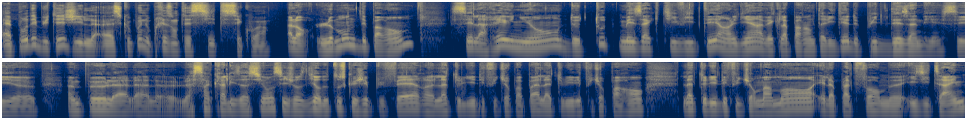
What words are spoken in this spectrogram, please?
Euh, pour débuter, Gilles, est-ce que vous pouvez nous présenter ce site? C'est quoi? Alors, le monde des parents, c'est la réunion de toutes mes activités en lien avec la parentalité depuis des années. C'est euh, un peu la, la, sacralisation, si j'ose dire, de tout ce que j'ai pu faire, l'atelier des futurs papas, l'atelier des futurs parents, l'atelier des futures mamans et la plateforme Easy Times.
